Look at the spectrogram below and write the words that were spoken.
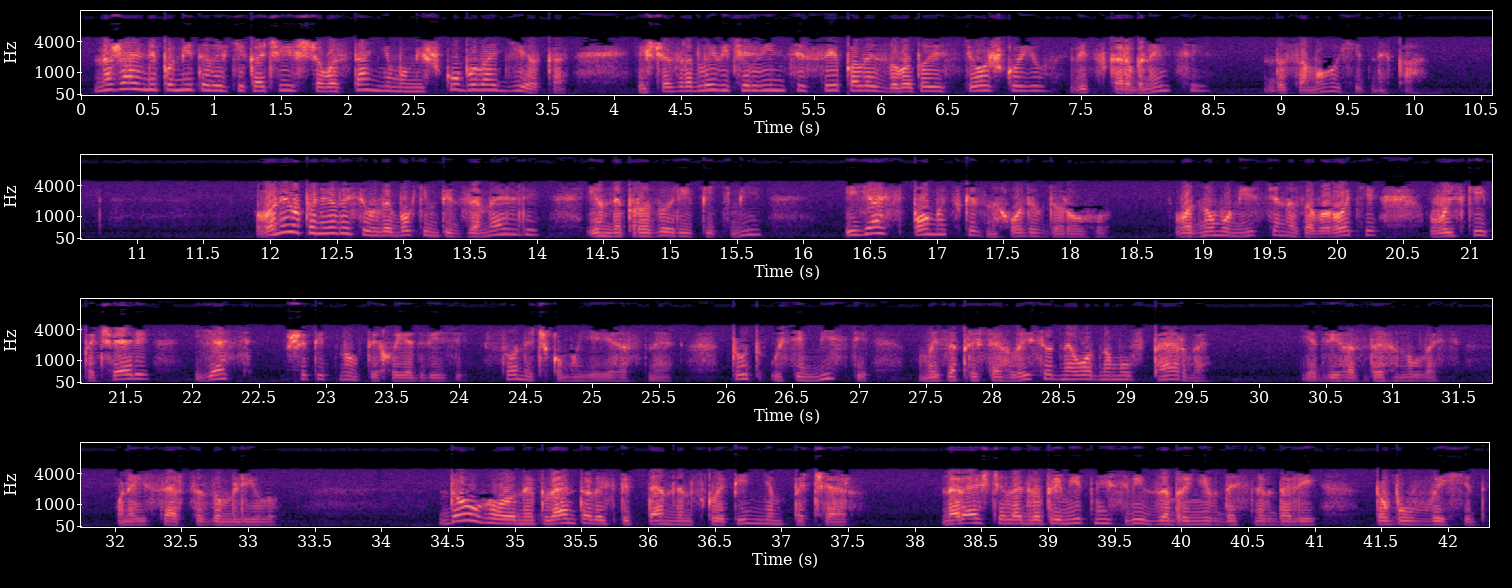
На жаль, не помітили втікачі, що в останньому мішку була дірка, і що зрадливі червінці сипали золотою стяжкою від скарбниці до самого хідника. Вони опинились у глибокім підземеллі і в непрозорій пітьмі, і ясь помицьки знаходив дорогу. В одному місці на завороті, в вузькій печері, ясь шепітнув тихо ядвізі. Сонечко моє ясне, тут, у сім місті, ми заприсяглись одне одному вперве. Ядвіга здригнулась, у неї серце зомліло. Довго вони плентались під темним склепінням печер. Нарешті ледве примітний світ забринів десь невдалі. То був вихід.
